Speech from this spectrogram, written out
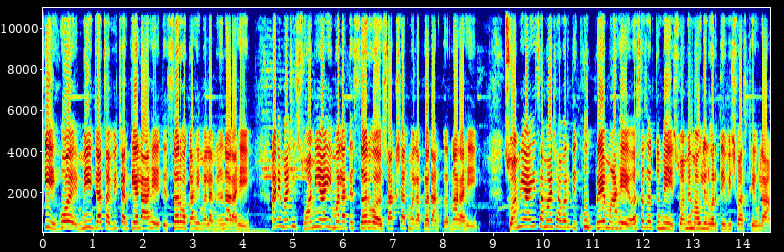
की होय मी ज्याचा विचार केला आहे ते सर्व काही मला मिळणार आहे. आणि माझी स्वामी आई मला ते सर्व साक्षात मला प्रदान करणार आहे. स्वामी आईचा माझ्यावरती खूप प्रेम आहे असं जर तुम्ही स्वामी माऊलींवरती विश्वास ठेवला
